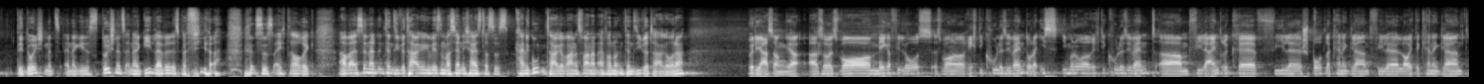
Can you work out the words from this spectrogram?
die Durchschnittsenergie, das Durchschnittsenergielevel ist bei vier. das ist echt traurig. Aber es sind halt intensive Tage gewesen, was ja nicht heißt, dass es keine guten Tage waren. Es waren halt einfach nur intensive Tage, oder? Würde ich auch sagen, ja. Also es war mega viel los, es war ein richtig cooles Event oder ist immer nur ein richtig cooles Event. Ähm, viele Eindrücke, viele Sportler kennengelernt, viele Leute kennengelernt.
